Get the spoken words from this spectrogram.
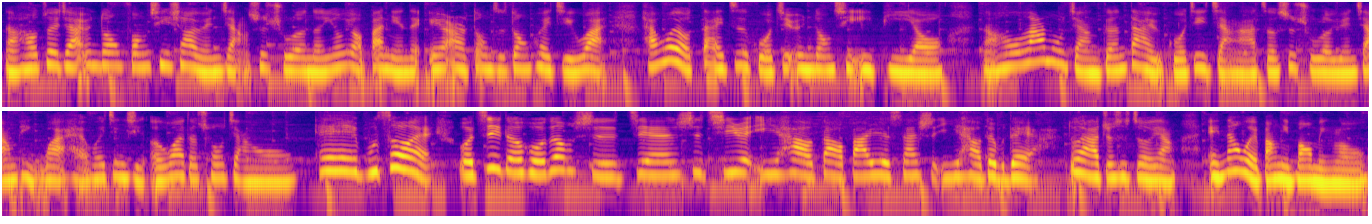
然后最佳运动风气校园奖是除了能拥有半年的 AR 动自动会籍外，还会有代字国际运动器一批哦。然后拉姆奖跟大宇国际奖啊，则是除了原奖品外，还会进行额外的抽奖哦。哎，不错哎，我记得活动时间是七月一号到八月三十一号，对不对啊？对啊，就是这样。哎，那我也帮你报名喽。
